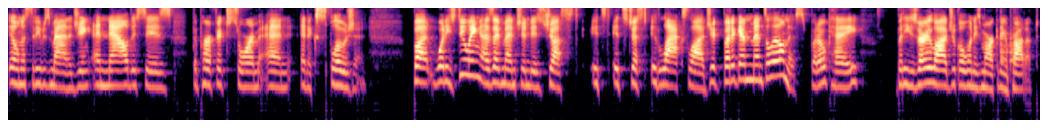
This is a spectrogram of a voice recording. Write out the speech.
illness that he was managing and now this is the perfect storm and an explosion. But what he's doing as I've mentioned is just it's it's just it lacks logic, but again mental illness. But okay, but he's very logical when he's marketing a product.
